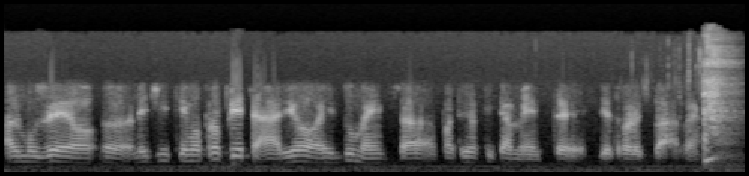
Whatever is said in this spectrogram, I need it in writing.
al museo eh, legittimo proprietario e il Dumenza patriotticamente dietro le sbarre.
